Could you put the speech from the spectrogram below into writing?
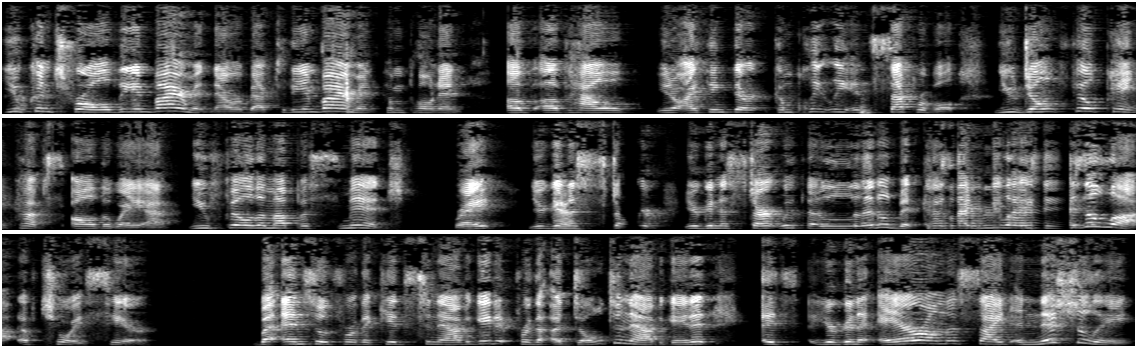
You control the environment. Now we're back to the environment component of, of how, you know, I think they're completely inseparable. You don't fill paint cups all the way up. You fill them up a smidge, right? You're going to Yeah. start, you're going to start with a little bit because I realize there is a lot of choice here. But and so for the kids to navigate it, for the adult to navigate it, it's you're going to err on the side initially.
